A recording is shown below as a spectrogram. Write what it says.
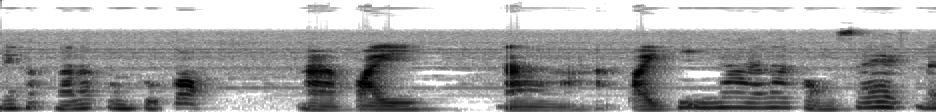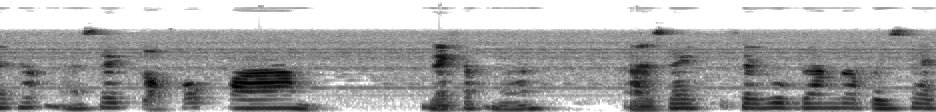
นะครับนะแล้วคุณครูก็ไป ไปที่หน้าหน้าของแทรกนะครับแทรกกล่องข้อความนะครับนะแทรกแทรกรูปร่างเราไปแทรก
